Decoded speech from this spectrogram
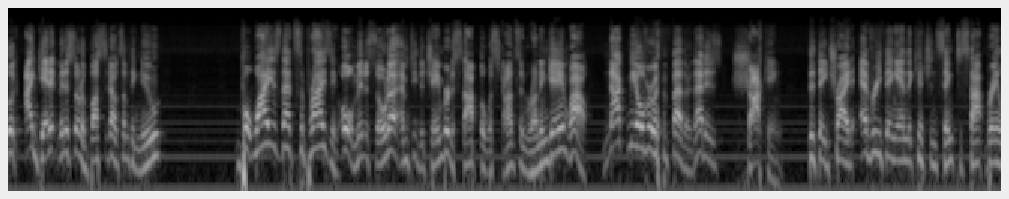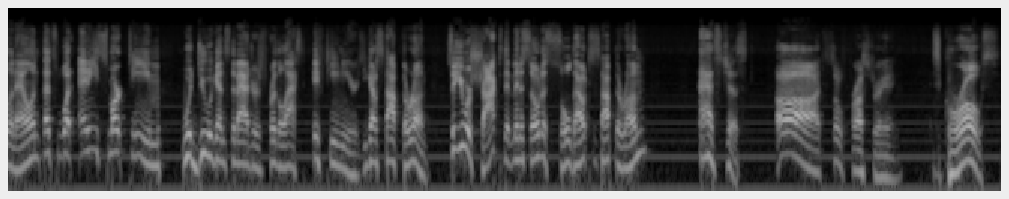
Look, I get it. Minnesota busted out something new. But why is that surprising? Oh, Minnesota emptied the chamber to stop the Wisconsin running game? Wow. Knock me over with a feather. That is shocking that they tried everything and the kitchen sink to stop Braylon Allen. That's what any smart team would do against the Badgers for the last 15 years. You got to stop the run. So you were shocked that Minnesota sold out to stop the run? That's just, oh, it's so frustrating. It's gross.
